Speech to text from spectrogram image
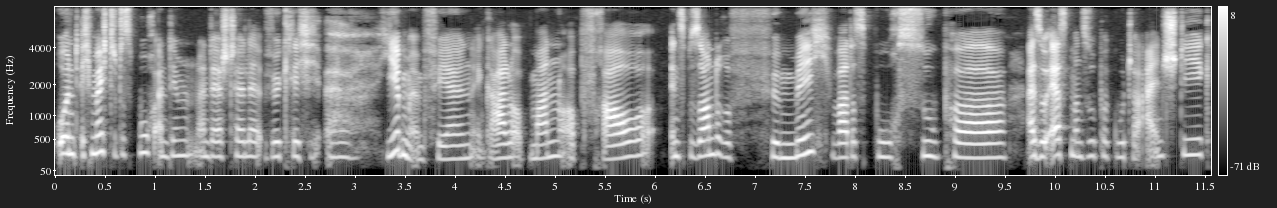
Und ich möchte das Buch an dem an der Stelle wirklich äh, jedem empfehlen, egal ob Mann, ob Frau. Insbesondere für mich war das Buch super, also erstmal ein super guter Einstieg,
